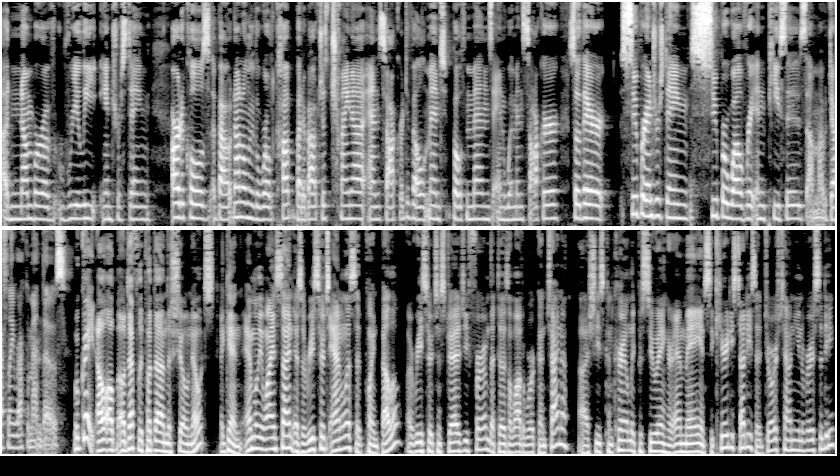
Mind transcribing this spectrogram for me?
a number of really interesting articles about not only the World Cup, but about just China and soccer development, both men's and women's soccer. So they're super interesting, super well written pieces. Um, I would definitely recommend those. Well, great. I'll, I'll, I'll, definitely put that in the show notes. Again, Emily Weinstein is a research analyst at Pointe Bello, a research and strategy firm that does a lot of work on China. Uh, she's concurrently pursuing her MA in security studies at Georgetown University,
